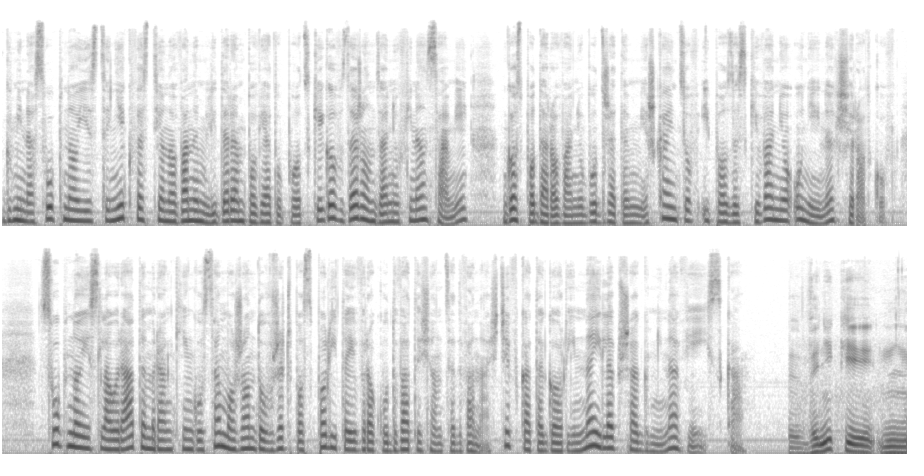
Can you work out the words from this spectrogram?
Gmina Słupno jest niekwestionowanym liderem powiatu płockiego w zarządzaniu finansami, gospodarowaniu budżetem mieszkańców i pozyskiwaniu unijnych środków. Słupno jest laureatem rankingu samorządów Rzeczpospolitej w roku 2012 w kategorii Najlepsza gmina wiejska. Wyniki mm,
